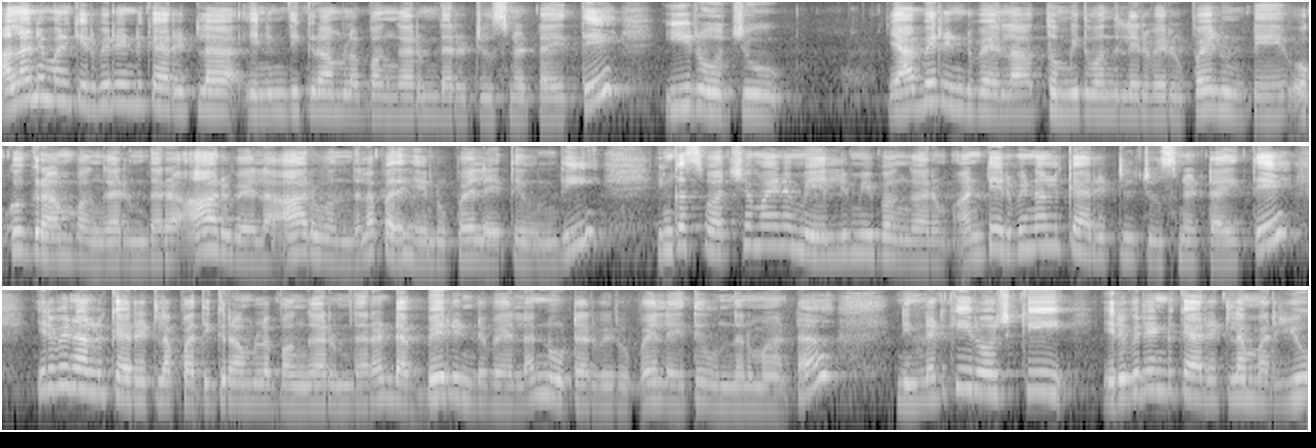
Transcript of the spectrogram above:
అలానే మనకి ఇరవై రెండు క్యారెట్ల ఎనిమిది గ్రాముల బంగారం ధర చూసినట్టయితే ఈరోజు యాభై రెండు వేల తొమ్మిది వందల ఇరవై రూపాయలు ఉంటే ఒక గ్రామ్ బంగారం ధర ఆరు వేల ఆరు వందల పదిహేను రూపాయలు అయితే ఉంది. ఇంకా స్వచ్ఛమైన మేలిమి బంగారం అంటే ఇరవై నాలుగు క్యారెట్లు చూసినట్టయితే ఇరవై నాలుగు క్యారెట్ల పది గ్రాముల బంగారం ధర డెబ్బై రెండు వేల నూట అరవై రూపాయలు అయితే ఉందన్నమాట. నిన్నటికి ఈ రోజుకి ఇరవై రెండు క్యారెట్ల మరియు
